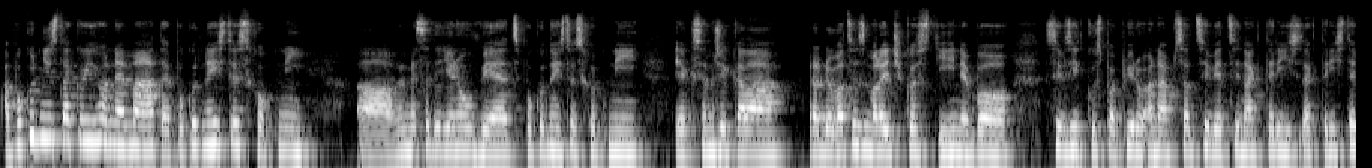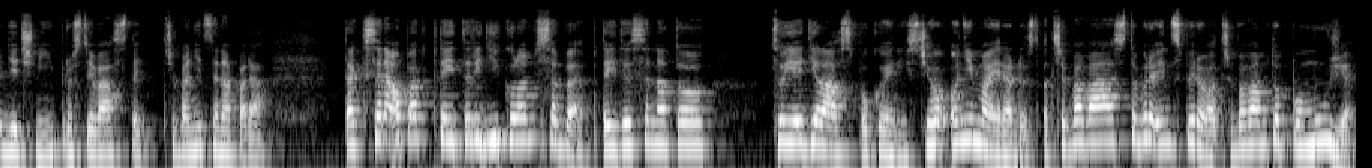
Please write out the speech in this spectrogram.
A pokud nic takového nemáte, pokud nejste schopný uh, vymyslet jedinou věc, pokud nejste schopný, jak jsem říkala, radovat se z maličkostí nebo si vzít kus papíru a napsat si věci, na který, za který jste vděčný, prostě vás teď třeba nic nenapadá, tak se naopak ptejte lidí kolem sebe, ptejte se na to, co je dělá spokojený, z čeho oni mají radost a třeba vás to bude inspirovat, třeba vám to pomůže.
